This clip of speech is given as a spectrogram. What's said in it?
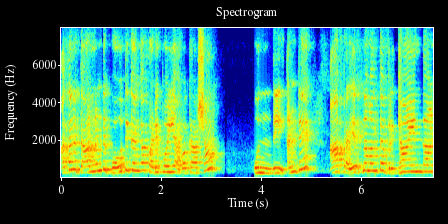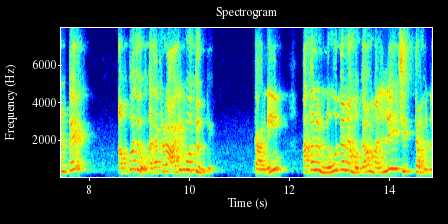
అతను దాని నుండి భౌతికంగా పడిపోయే అవకాశం ఉంది. అంటే ఆ ప్రయత్నం అంతా వృధా అయిందా అంటే అవ్వదు అది అక్కడ ఆగిపోతుంది. కానీ అతను నూతనముగా మళ్ళీ చిత్తమున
